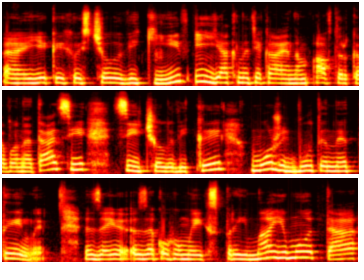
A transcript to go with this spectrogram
е, якихось чоловіків, і як натякає нам авторка в анотації, ці чоловіки можуть бути не тими, за, за кого ми їх сприймаємо, та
